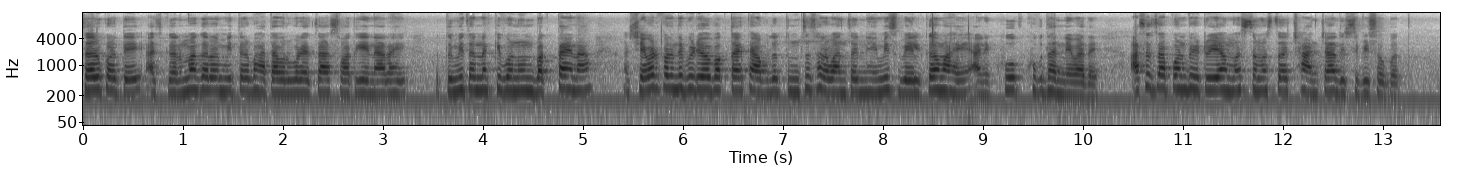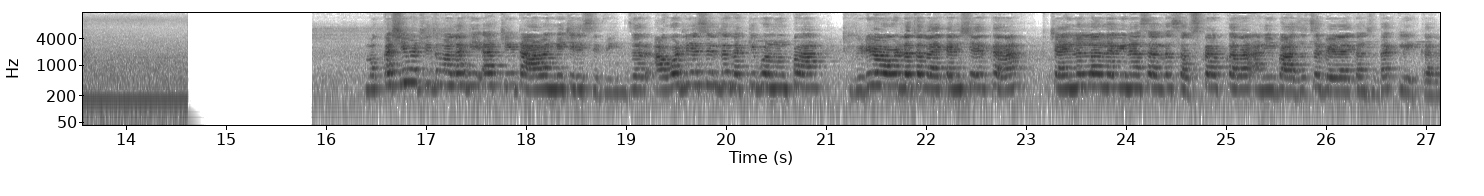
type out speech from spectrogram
सर्व करते. आज गरमागरम मी तर भाताबरोबर याचा आस्वाद घेणार आहे. तर तुम्ही तर नक्की बनवून बघताय ना. शेवटपर्यंत व्हिडिओ बघताय त्याबद्दल तुमचं सर्वांचं नेहमीच वेलकम आहे आणि खूप खूप धन्यवाद आहे. असंच आपण भेटूया मस्त मस्त छान छान रेसिपीसोबत मग कशी वाटली तुम्हाला ही आजची डाळ वांग्याची रेसिपी जर आवडली असेल तर नक्की बनवून पहा. व्हिडिओ आवडला तर लाईक आणि शेअर करा. चॅनलला नवीन असेल तर सबस्क्राईब करा आणि बाजूचं बेल आयकॉन सुद्धा क्लिक करा.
